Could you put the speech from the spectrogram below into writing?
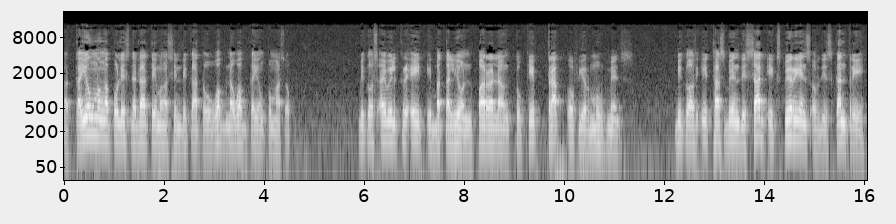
At kayong mga pulis na dati mga sindikato, wag na wag kayong pumasok. because I will create a battalion para lang to keep track of your movements because it has been the sad experience of this country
